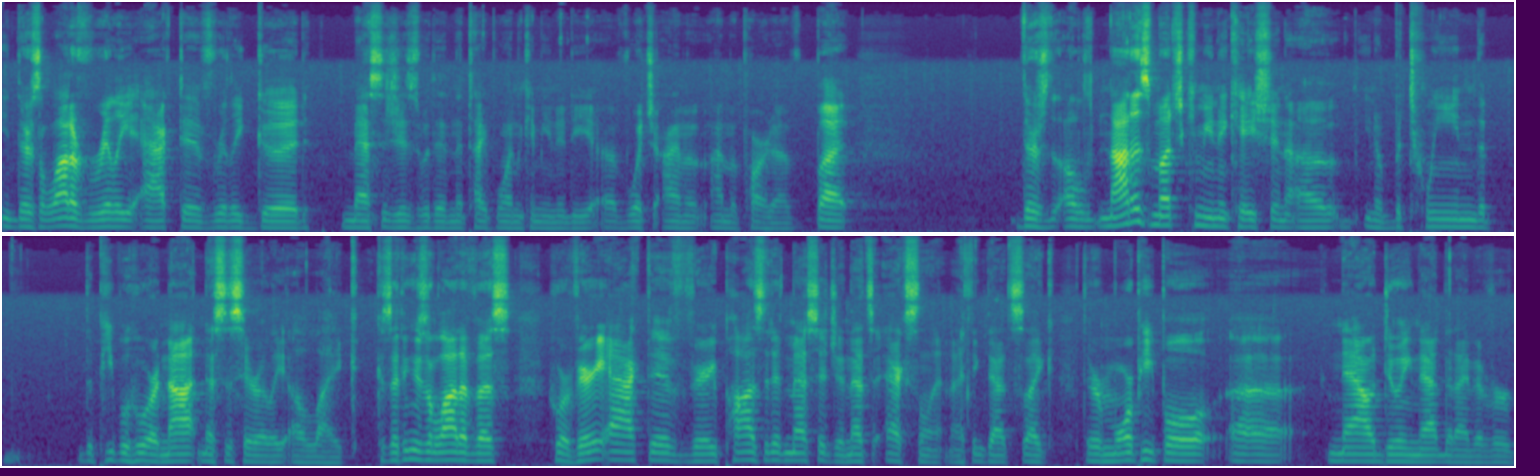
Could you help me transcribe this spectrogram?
there's a lot of really active, really good messages within the type 1 community of which I'm a, I'm a part of. But there's a, not as much communication of you know between the the people who are not necessarily alike. Because I think there's a lot of us who are very active very positive message and that's excellent. And I think that's like there are more people uh, now doing that than I've ever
